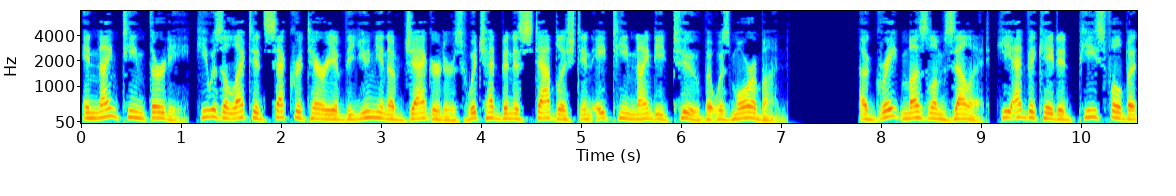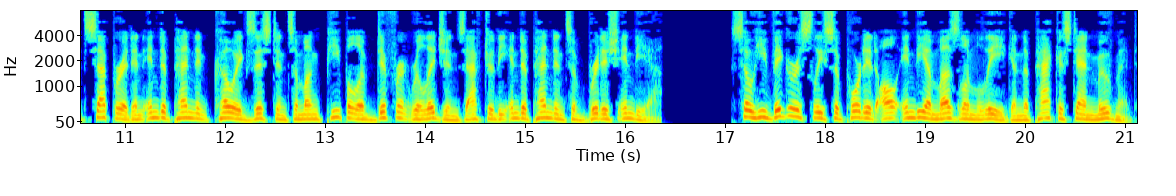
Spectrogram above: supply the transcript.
In 1930, he was elected secretary of the Union of Jagirdars which had been established in 1892 but was moribund. A great Muslim zealot, he advocated peaceful but separate and independent coexistence among people of different religions after the independence of British India. So he vigorously supported All India Muslim League and the Pakistan movement.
